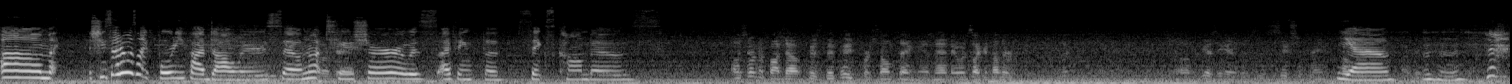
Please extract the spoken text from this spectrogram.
Um, she said it was like $45, so I'm not Okay. too sure. It was, I think, the six combos. I was trying to find out because they paid for something and then it was like another. Uh, I'm guessing it was a six Supreme. Yeah. Okay. Mm-hmm. It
